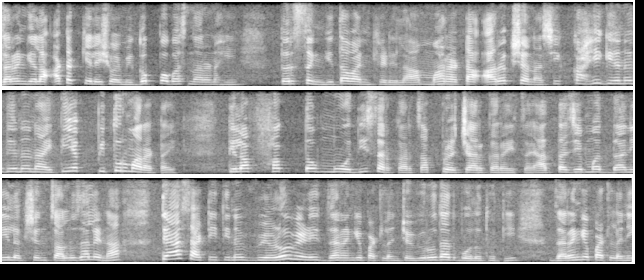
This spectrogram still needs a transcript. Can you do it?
जरंगेला अटक केल्याशिवाय मी गप्प बसणार नाही. तर संगीता वानखेडेला मराठा आरक्षणाशी काही घेणं देणं नाही ती एक पितूर मराठा आहे. तिला फक्त मोदी सरकारचा प्रचार करायचा आहे आता जे मतदान इलेक्शन चालू झाले ना त्यासाठी तिनं वेळोवेळी जरांगे पाटलांच्या विरोधात बोलत होती. जरांगे पाटलांनी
